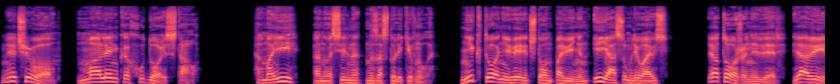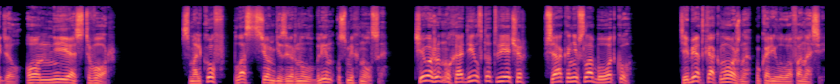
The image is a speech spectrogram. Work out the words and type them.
«Ничего, Маленько худой стал. А мои, Анна Васильевна на застоле кивнула. Никто не верит, что он повинен, и я сумлеваюсь. Я тоже не верь. Я видел, он не есть вор. Смольков пласт семги завернул в блин, усмехнулся. Чего же он уходил в тот вечер? Всяко не в слободку. Тебе-то как можно, укорил его Афанасий.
